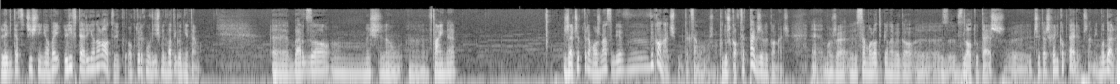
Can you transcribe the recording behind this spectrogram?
lewitacji ciśnieniowej liftery jonoloty, o których mówiliśmy dwa tygodnie temu. E, bardzo, mm, myślę, e, fajne rzeczy, które można sobie wykonać. Tak samo można poduszkowce także wykonać. E, może samoloty pionowego e, wzlotu też, e, czy też helikoptery, przynajmniej modele.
